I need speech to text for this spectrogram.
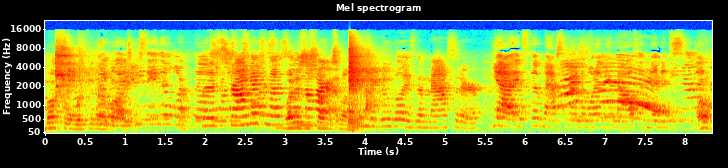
muscle within our body. Did you say the, the strongest muscle What in is the the heart, strongest muscle? according to Google, is the masseter. Yeah, it's the masseter, the one in your mouth, and then it's. Oh,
